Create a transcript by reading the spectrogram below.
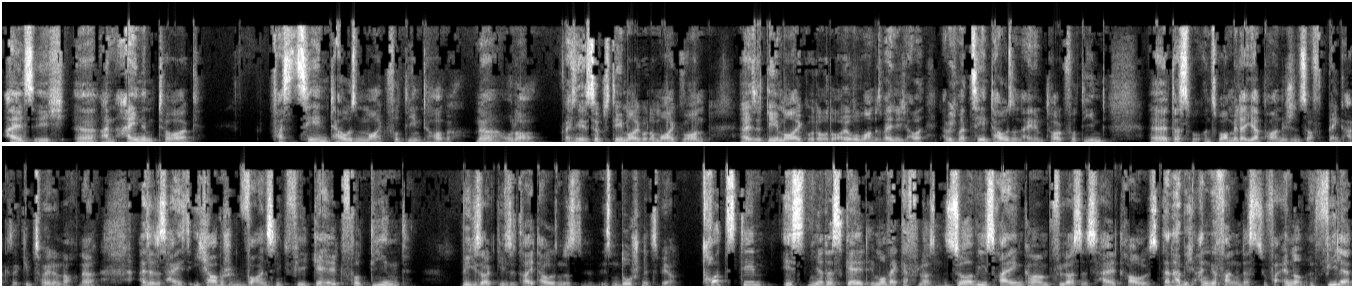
als ich äh, an einem Tag fast 10.000 Mark verdient habe. Ne? Oder weiß nicht, ob es D-Mark oder Mark waren, also D-Mark oder, oder Euro waren, das weiß ich nicht, aber da habe ich mal 10.000 an einem Tag verdient, äh, das, und zwar mit der japanischen Softbank-Aktie, gibt's heute noch. Ne? Also das heißt, ich habe schon wahnsinnig viel Geld verdient. Wie gesagt, diese 3.000, das ist ein Durchschnittswert. Trotzdem ist mir das Geld immer weggeflossen. So wie es reinkam, floss es halt raus. Dann habe ich angefangen, das zu verändern. Und viele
